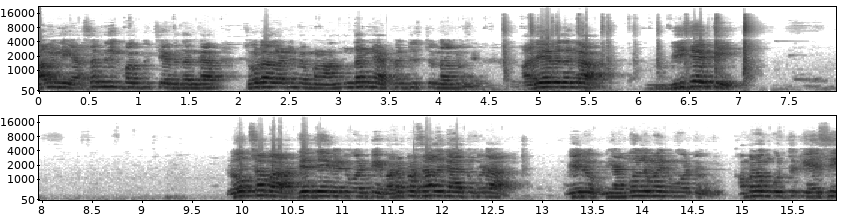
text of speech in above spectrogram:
ఆమెని అసెంబ్లీకి పంపించే విధంగా చూడాలని మిమ్మల్ని అందరినీ అభ్యర్థిస్తున్నాను. అదేవిధంగా బీజేపీ లోక్సభ అభ్యర్థి అయినటువంటి వరప్రసాద్ గారిని కూడా మీరు మీ అమూల్యమైన ఓటు కమలం గుర్తుకు వేసి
